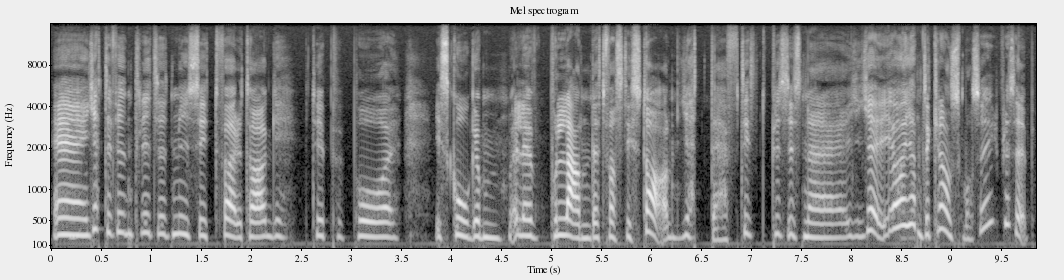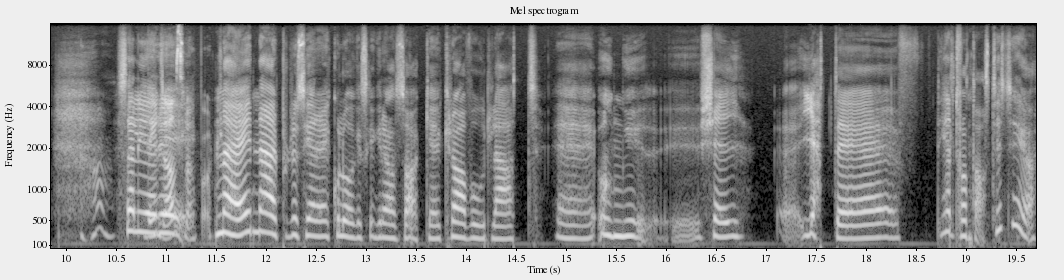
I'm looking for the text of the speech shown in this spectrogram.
Eh, jättefint litet mysigt företag typ på i skogen eller på landet fast i stan. Jättehäftigt. Precis när ja, ja, jämte kransmossor i princip. Aha. Säljer, Det är inte alls långt bort. Nej, närproducerar ekologiska grönsaker, kravodlat, eh, ung eh, tjej. Eh, jätte... Helt fantastiskt tycker jag.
